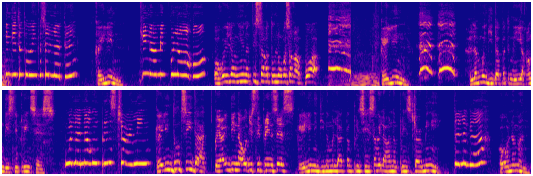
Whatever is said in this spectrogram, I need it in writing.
Hindi totoo yung kasal natin? Kailin, Ginamit mo lang ako? okay lang yun at least nakatulong ka sa kapwa. Kailin, Alam mo, hindi dapat umiiyak ang Disney princess. Wala na akong Prince Charming. Kailin, don't say that. Kaya hindi na ako Disney princess. Kailin, hindi naman lahat ng prinsesa kailangan ng Prince Charming eh. Talaga? Oo naman.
